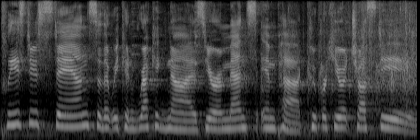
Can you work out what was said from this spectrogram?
Please do stand so that we can recognize your immense impact. Cooper Hewitt trustees.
